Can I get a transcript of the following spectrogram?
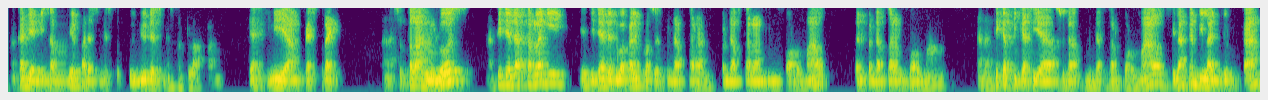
maka dia bisa ambil pada semester 7 dan semester 8. Ya, ini yang fast track. Nah, setelah lulus, nanti dia daftar lagi. Ya, jadi ada dua kali proses pendaftaran, pendaftaran informal dan pendaftaran formal. Nah, nanti ketika dia sudah mendaftar formal, silahkan dilanjutkan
